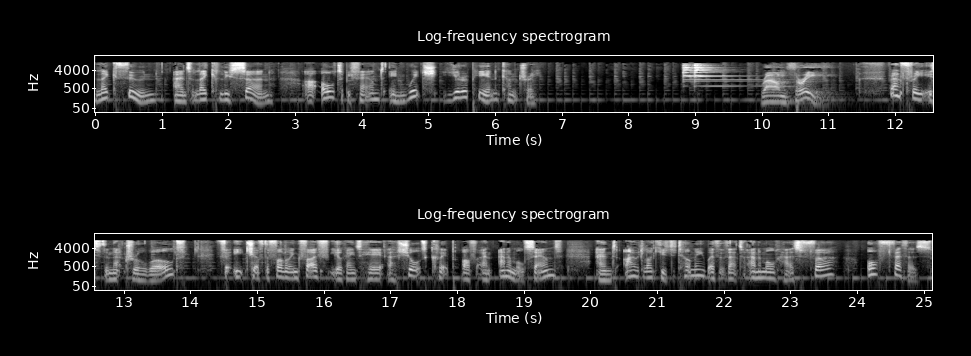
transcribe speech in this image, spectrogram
Lake Thun, and Lake Lucerne are all to be found in which European country? Round 3. Round three is the natural world. For each of the following five, you're going to hear a short clip of an animal sound, and I would like you to tell me whether that animal has fur or feathers.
